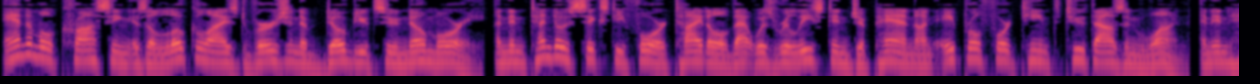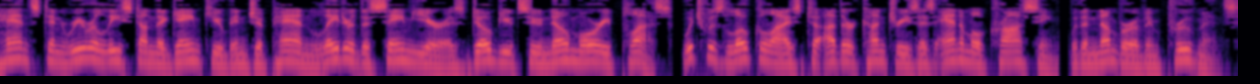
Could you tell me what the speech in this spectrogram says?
Animal Crossing is a localized version of Dobutsu no Mori, a Nintendo 64 title that was released in Japan on April 14, 2001, and enhanced and re-released on the GameCube in Japan later the same year as Dobutsu no Mori Plus, which was localized to other countries as Animal Crossing, with a number of improvements.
